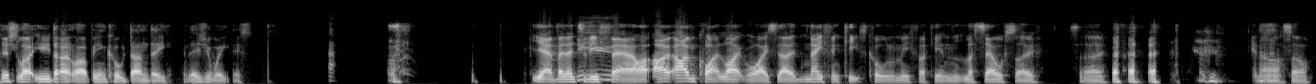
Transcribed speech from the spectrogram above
Just like you don't like being called Dundee. There's your weakness. yeah, but then Do to be you- fair, I, I, I'm quite likewise. Uh, Nathan keeps calling me fucking Lacelso, so fucking arsehole.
